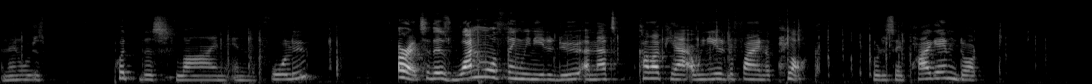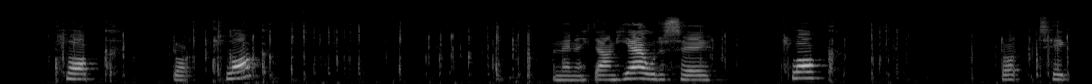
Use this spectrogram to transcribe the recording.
And then we'll just put this line in the for loop. Alright, so there's one more thing we need to do, and that's come up here, and we need to define a clock. We'll just say pygame dot clock dot clock and then down here we'll just say clock dot tick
